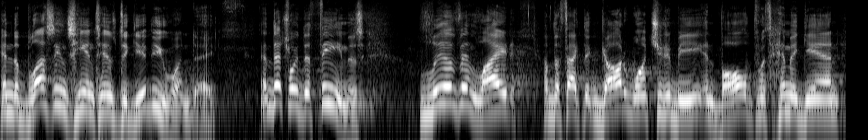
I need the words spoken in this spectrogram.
and the blessings He intends to give you one day. And that's really the theme is live in light of the fact that God wants you to be involved with Him again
